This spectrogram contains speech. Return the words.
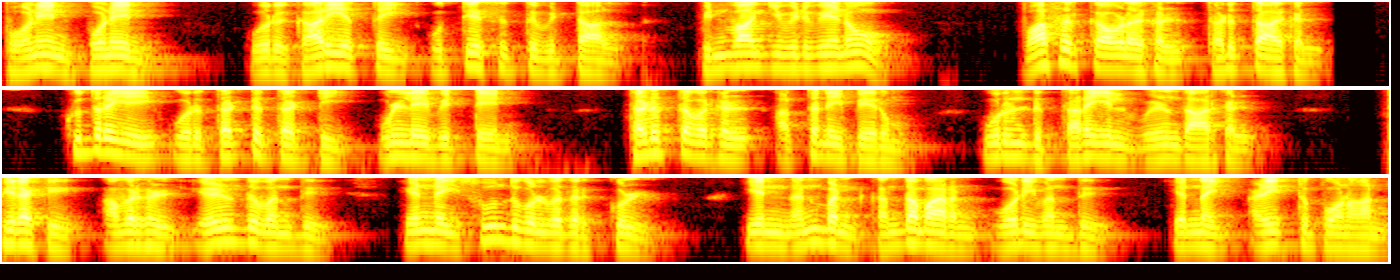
போனேன் போனேன். ஒரு காரியத்தை உத்தேசித்து விட்டால் பின்வாங்கி விடுவேனோ? வாசற்காவலர்கள் தடுத்தார்கள். குதிரையை ஒரு தட்டு தட்டி உள்ளே விட்டேன். தடுத்தவர்கள் அத்தனை பேரும் உருண்டு தரையில் விழுந்தார்கள். பிறகு அவர்கள் எழுந்து வந்து என்னை சூழ்ந்து கொள்வதற்குள் என் நண்பன் கந்தமாறன் ஓடி வந்து என்னை அழைத்து போனான்.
